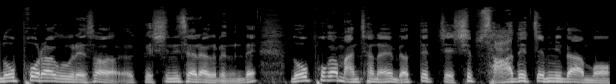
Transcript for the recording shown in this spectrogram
노포라고 그래서 그 신이세라 그러는데 노포가 많잖아요. 몇 대째? 14대째입니다. 뭐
